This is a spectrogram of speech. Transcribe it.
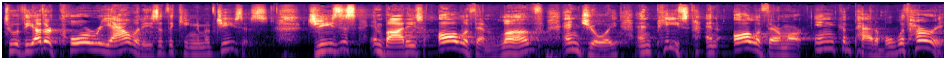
Two of the other core realities of the kingdom of Jesus. Jesus embodies all of them love and joy and peace, and all of them are incompatible with hurry.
